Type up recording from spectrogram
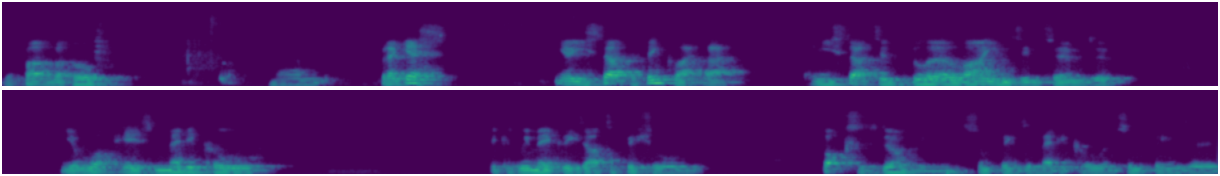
They're part of a whole. Um, but I guess you know you start to think like that and you start to blur lines in terms of you know what is medical because we make these artificial boxes don't we? Some things are medical and some things are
